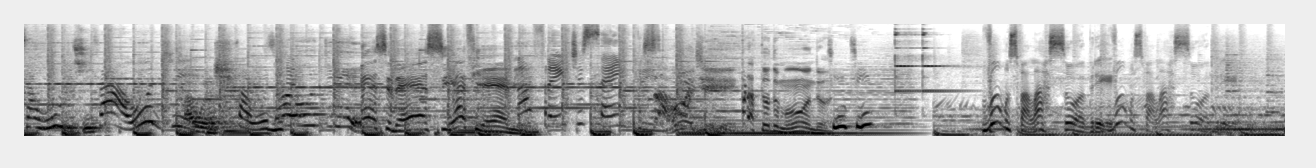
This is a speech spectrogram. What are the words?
Saúde! Saúde! Saúde! Saúde! Saúde! SDS FM! Na frente sempre! Saúde! Pra todo mundo! Sim, sim! Vamos falar sobre. Vamos falar sobre.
